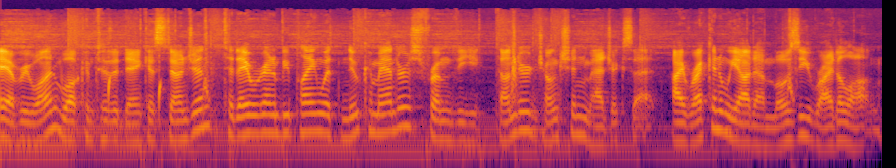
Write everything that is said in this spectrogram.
Hey everyone, welcome to the Dankest Dungeon. Today we're going to be playing with new commanders from the Thunder Junction Magic set. I reckon we ought to mosey right along.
